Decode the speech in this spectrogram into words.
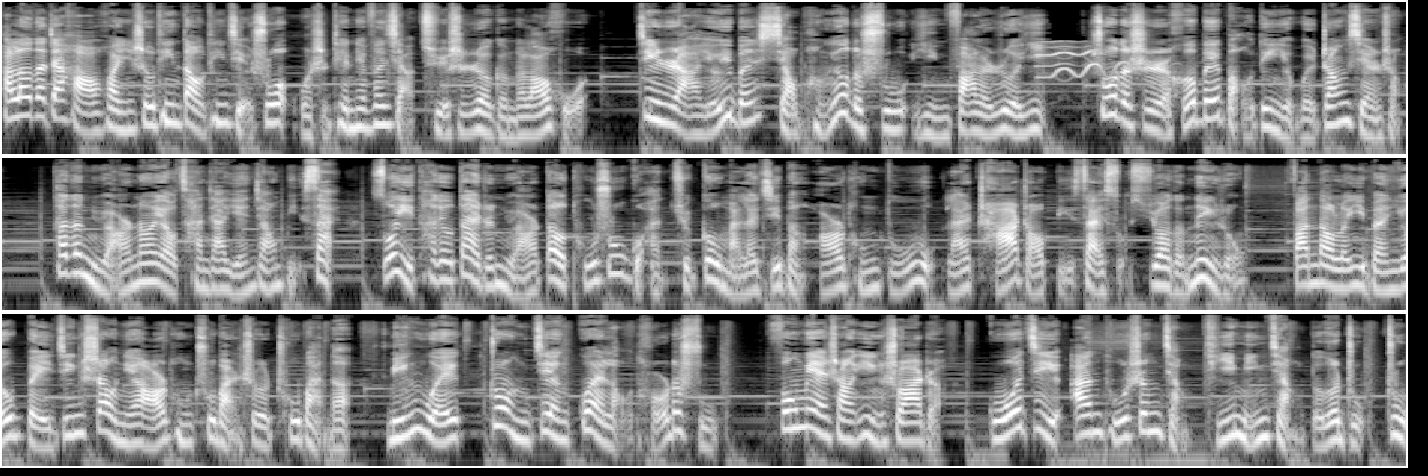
Hello，大家好，欢迎收听道听解说，我是天天分享趣事热梗的老虎。近日啊，有一本小朋友的书引发了热议，说的是河北保定有位张先生，他的女儿呢要参加演讲比赛，所以他就带着女儿到图书馆去购买了几本儿童读物来查找比赛所需要的内容。翻到了一本由北京少年儿童出版社出版的名为《撞见怪老头》的书，封面上印刷着国际安徒生奖提名奖得主著。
